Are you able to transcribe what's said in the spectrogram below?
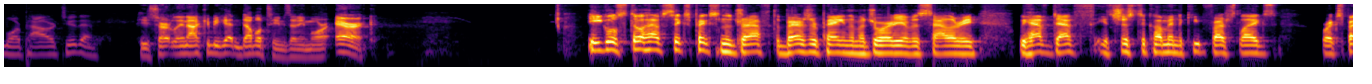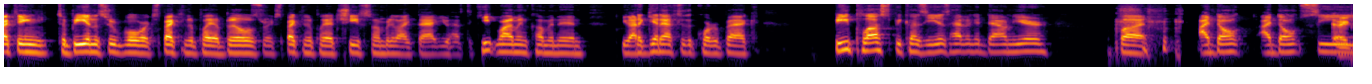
more power to them. He's certainly not going to be getting double teams anymore. Eric, Eagles still have six picks in the draft. The Bears are paying the majority of his salary. We have depth. It's just to come in to keep fresh legs. We're expecting to be in the Super Bowl. We're expecting to play a Bills. We're expecting to play a Chiefs, somebody like that. You have to keep Lyman coming in. You got to get after the quarterback. B plus because he is having a down year, but I don't. I don't see. Eric,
